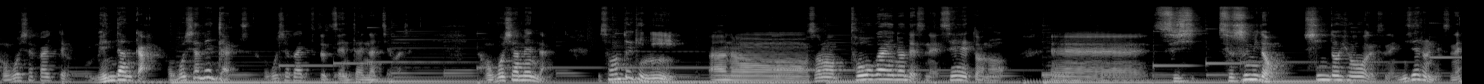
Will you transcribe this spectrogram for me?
保護者会って面談か。保護者面談です。保護者会って言うと全体になっちゃいます。保護者面談。その時に、あのー、その当該のですね、生徒の、えー、進み度、進度表をですね、見せるんですね。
